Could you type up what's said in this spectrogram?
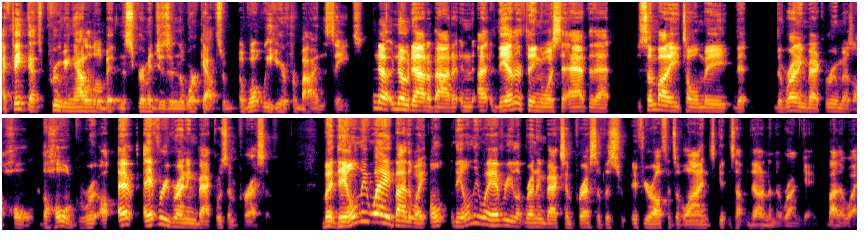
I think that's proving out a little bit in the scrimmages and the workouts of, of what we hear from behind the scenes. No, no doubt about it. And I, the other thing was to add to that. Somebody told me that the running back room as a whole, the whole group, every running back was impressive. But the only way, by the way, the only way every running back's impressive is if your offensive line is getting something done in the run game. By the way,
